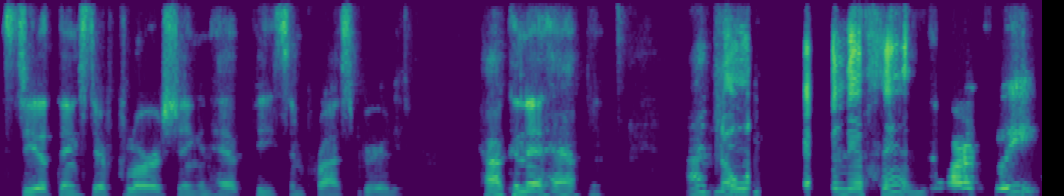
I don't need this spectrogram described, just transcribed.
still thinks they're flourishing and have peace and prosperity. How can that happen? I no one in their sins. Are asleep.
